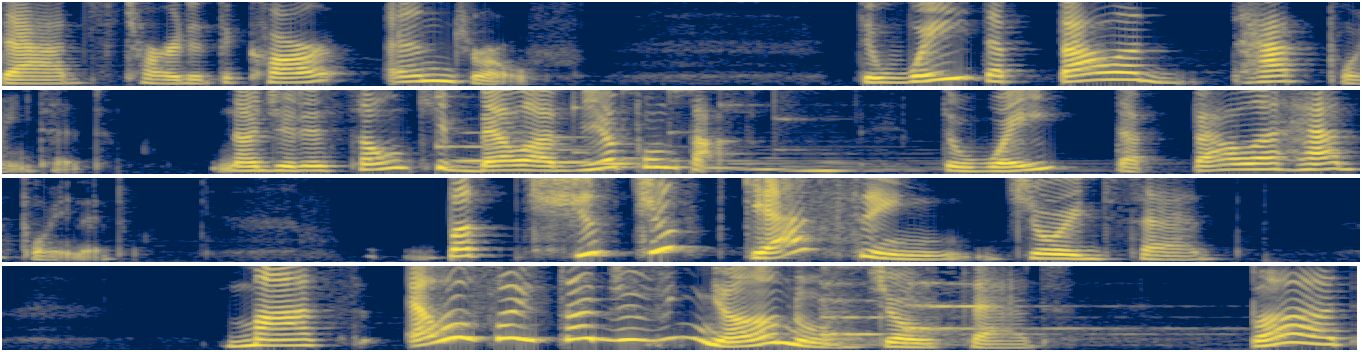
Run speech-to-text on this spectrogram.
Dad started the car and drove the way that Bella had pointed. Na direção que Bella havia apontado. The way that Bella had pointed. But she's just guessing, George said. Mas ela só está adivinhando, Joe said. But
